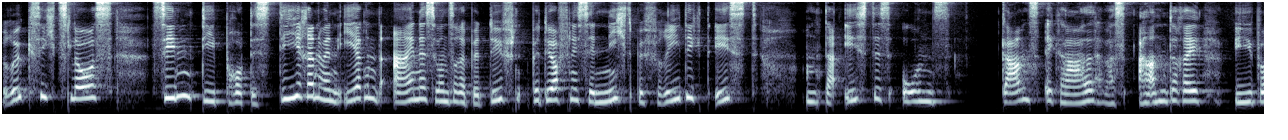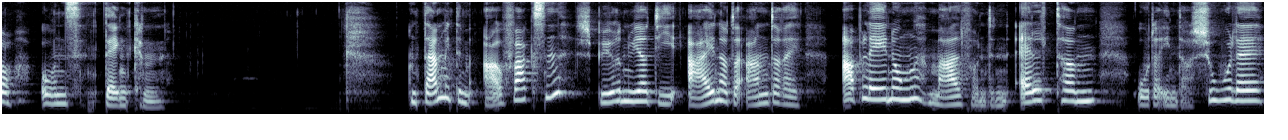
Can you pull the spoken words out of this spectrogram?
rücksichtslos sind, die protestieren, wenn irgendeines unserer Bedürfnisse nicht befriedigt ist. Und da ist es uns ganz egal, was andere über uns denken. Und dann mit dem Aufwachsen spüren wir die ein oder andere Ablehnung, mal von den Eltern oder in der Schule,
